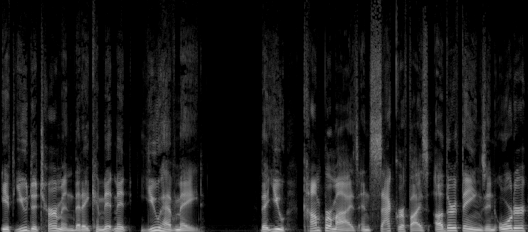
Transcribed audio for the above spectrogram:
If you determine that a commitment you have made, that you compromise and sacrifice other things in order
